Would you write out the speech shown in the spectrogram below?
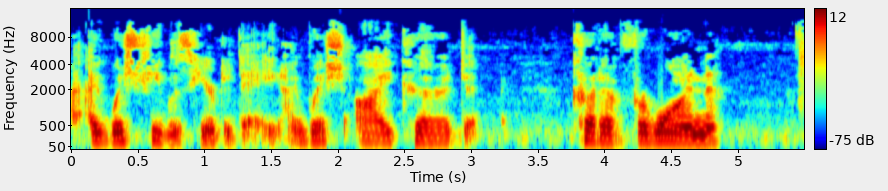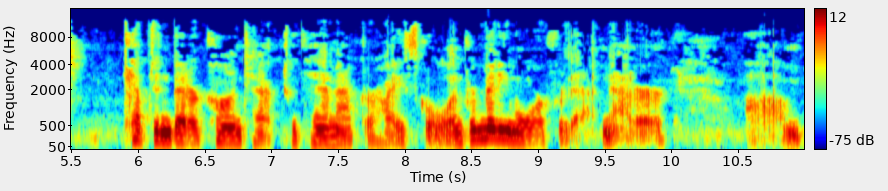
I wish he was here today. I wish I could could have, for one, kept in better contact with him after high school, and for many more, for that matter. Um,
